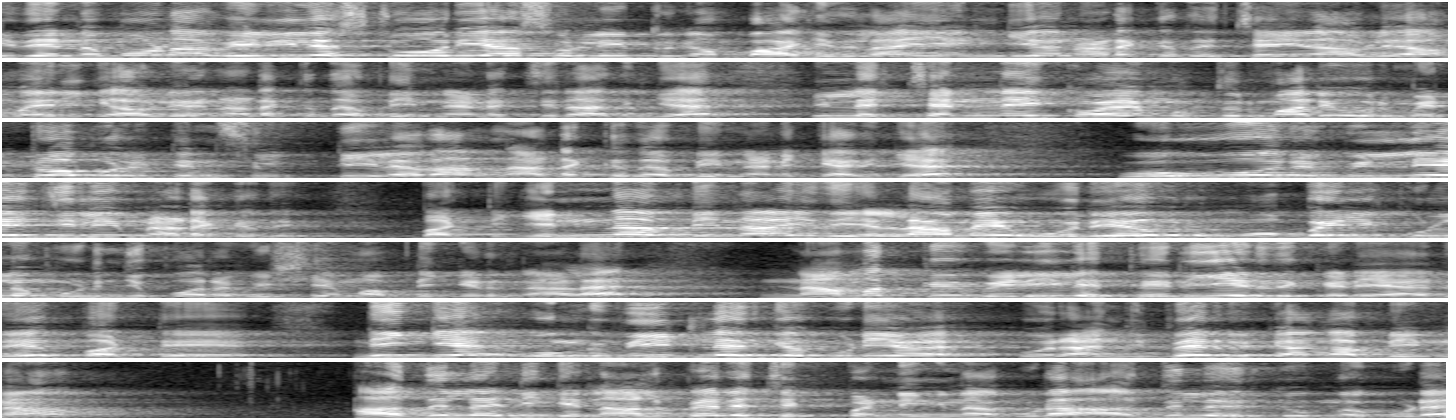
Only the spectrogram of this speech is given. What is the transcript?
இது என்னமோ நான் வெளியில ஸ்டோரியா சொல்லிட்டு இருக்கேன்ப்பா இதெல்லாம் எங்கேயோ நடக்குது சைனாவிலயோ அமெரிக்காவிலயோ நடக்குது அப்படின்னு நினைச்சிடாதீங்க. இல்ல சென்னை கோயம்புத்தூர் மாதிரி ஒரு மெட்ரோபாலிட்டன் சிட்டியில தான் நடக்குது அப்படின்னு நினைக்காதீங்க. ஒவ்வொரு வில்லேஜ்லேயும் நடக்குது. பட் என்ன அப்படின்னா இது எல்லாமே ஒரே ஒரு மொபைலுக்குள்ளே முடிஞ்சு போகிற விஷயம் அப்படிங்கிறதுனால நமக்கு வெளியில் தெரியறது கிடையாது. பட்டு நீங்கள் உங்கள் வீட்டில் இருக்கக்கூடிய ஒரு அஞ்சு பேர் இருக்காங்க அப்படின்னா அதில் நீங்கள் நாலு பேரை செக் பண்ணீங்கன்னா கூட அதில் இருக்கவங்க கூட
